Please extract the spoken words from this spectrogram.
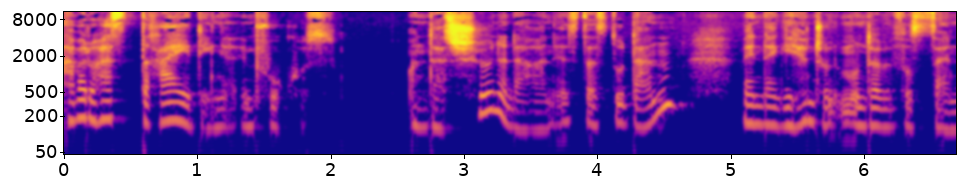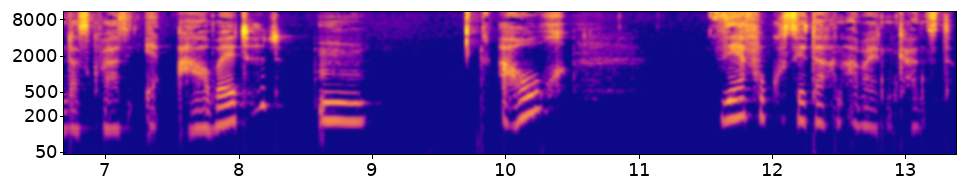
aber du hast drei Dinge im Fokus. Und das Schöne daran ist, dass du dann, wenn dein Gehirn schon im Unterbewusstsein das quasi erarbeitet, mm, auch sehr fokussiert daran arbeiten kannst.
